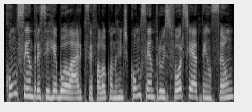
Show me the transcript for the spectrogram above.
concentra esse rebolar que você falou, quando a gente concentra o esforço e a atenção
